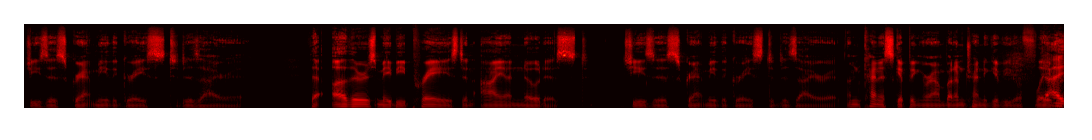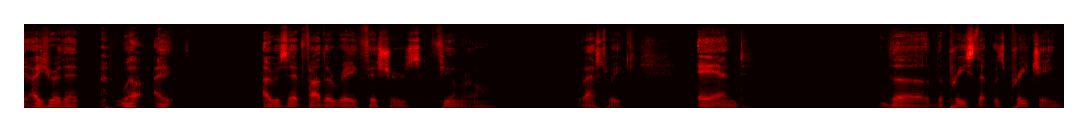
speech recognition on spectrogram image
Jesus, grant me the grace to desire it. That others may be praised and I unnoticed, Jesus, grant me the grace to desire it. I'm kind of skipping around, but I'm trying to give you a flavor. I, I hear that. Well, I I was at Father Ray Fisher's funeral last week, and the the priest that was preaching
